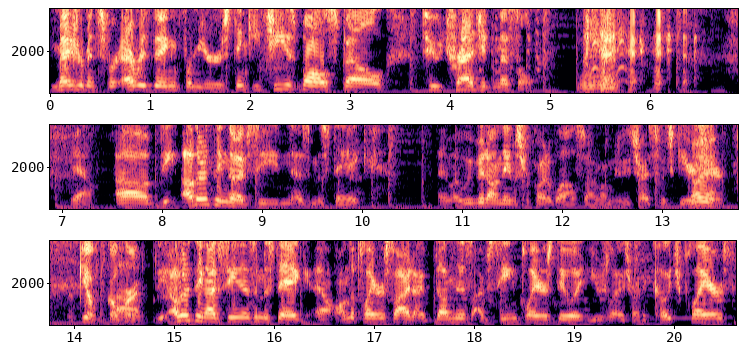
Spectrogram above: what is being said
measurements for everything from your stinky cheese ball spell to tragic missile. Yeah. Uh, the other thing that I've seen as a mistake, and we've been on names for quite a while, so I'm, I'm going to try to switch gears Oh, yeah. here. go, go for Uh, it. the other thing I've seen as a mistake uh, on the player side, I've done this. I've seen players do it. Usually, I try to coach players.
